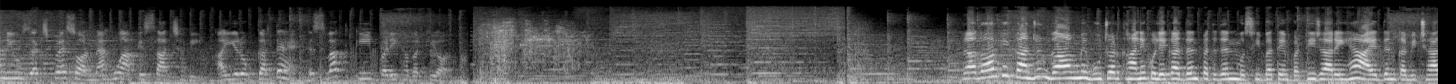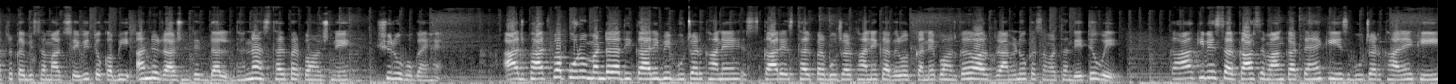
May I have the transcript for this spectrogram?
न्यूज़ एक्सप्रेस और मैं हूँ आपके साथ छवि। आइए रुक करते हैं इस वक्त की बड़ी खबर की ओर। रादौर के कांजुन गाँव में बूचड़ खाने को लेकर दिन प्रतिदिन मुसीबतें बढ़ती जा रही हैं। आए दिन कभी छात्र, कभी समाज सेवी तो कभी अन्य राजनीतिक दल धरना स्थल पर पहुँचने शुरू हो गए हैं। आज भाजपा पूर्व मंडल अधिकारी भी बूचड़ खाने कार्य स्थल पर बूचड़ खाने का विरोध करने पहुँच गए और ग्रामीणों का समर्थन देते हुए कहा कि वे सरकार से मांग करते हैं कि इस बूचड़ खाने की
